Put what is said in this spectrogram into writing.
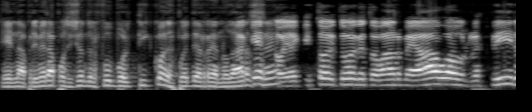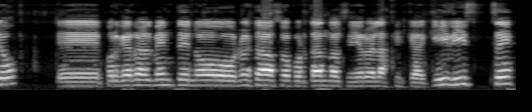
En la primera posición del fútbol tico, después de reanudarse. Aquí estoy, aquí estoy, tuve que tomarme agua, un respiro, eh, porque realmente no, no estaba soportando al señor Velázquez, que aquí dice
